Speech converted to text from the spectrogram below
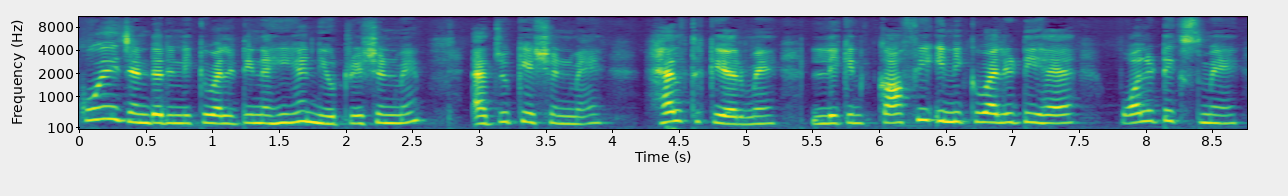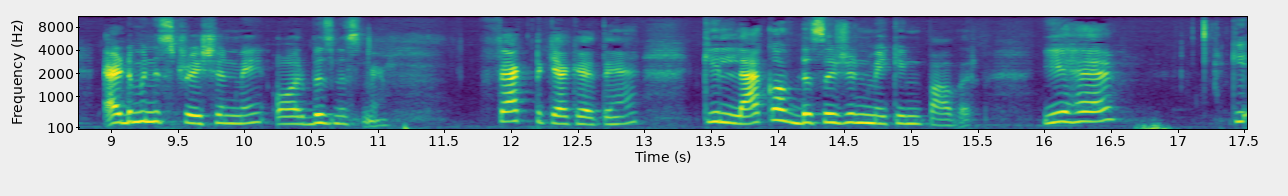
कोई जेंडर इनक्वालिटी नहीं है न्यूट्रिशन में एजुकेशन में हेल्थ केयर में, लेकिन काफ़ी इनक्वालिटी है पॉलिटिक्स में एडमिनिस्ट्रेशन में और बिज़नेस में। फैक्ट क्या कहते हैं? कि lack of decision making power ये है कि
